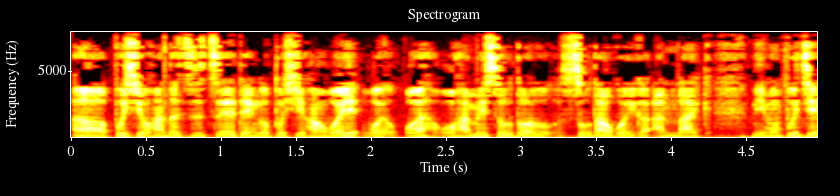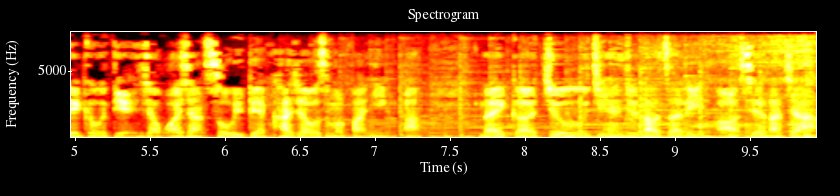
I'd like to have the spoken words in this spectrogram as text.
呃，不喜欢的就直接点个不喜欢。我也我我我还没收到收到过一个 unlike，你们不介意给我点一下，我还想收一遍，看一下有什么反应啊。那个就今天就到这里啊，谢谢大家。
